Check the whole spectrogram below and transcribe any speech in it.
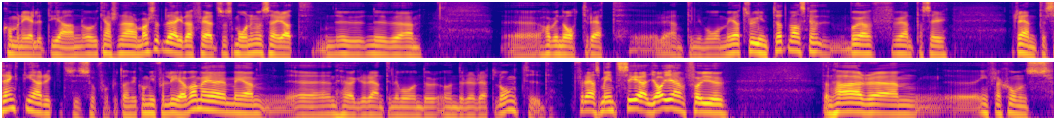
kommer ner lite grann och vi kanske närmar oss ett läge där Fed så småningom säger att nu, nu ehm, eh, har vi nått rätt eh, räntenivå. Men jag tror inte att man ska börja förvänta sig räntesänkningar riktigt så fort utan vi kommer ju få leva med, med eh, en högre räntenivå under, under en rätt lång tid. För den som är intresserad, jag jämför ju den här eh, inflations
